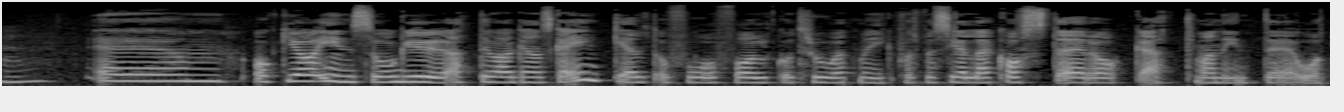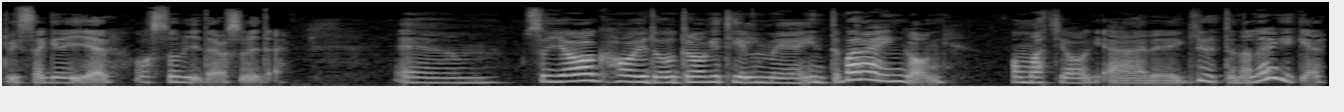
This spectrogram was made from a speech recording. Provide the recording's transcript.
Mm. Ehm, och jag insåg ju att det var ganska enkelt att få folk att tro att man gick på speciella koster och att man inte åt vissa grejer och så vidare och så vidare. Ehm, så jag har ju då dragit till med, inte bara en gång, om att jag är glutenallergiker.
